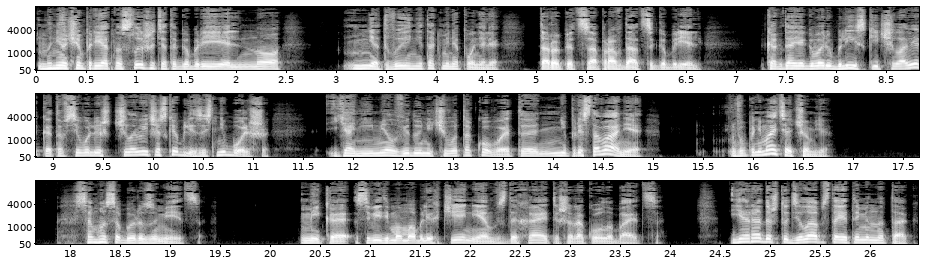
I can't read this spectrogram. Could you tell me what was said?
«Мне очень приятно слышать это, Габриэль, но...» «Нет, вы не так меня поняли», — торопится оправдаться Габриэль. «Когда я говорю «близкий человек», это всего лишь человеческая близость, не больше. Я не имел в виду ничего такого, это не приставание. Вы понимаете, о чем я?» «Само собой разумеется. Мика с видимым облегчением вздыхает и широко улыбается. «Я рада, что дела обстоят именно так.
